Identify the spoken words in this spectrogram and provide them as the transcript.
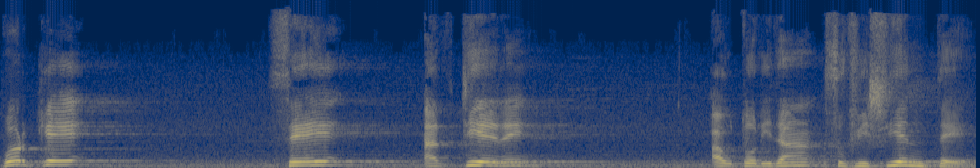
porque se adquiere autoridad suficiente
